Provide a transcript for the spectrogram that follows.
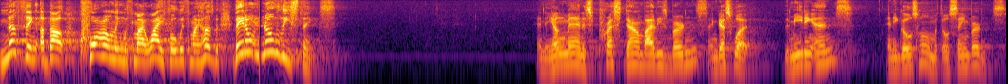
nothing about quarreling with my wife or with my husband. They don't know these things. And the young man is pressed down by these burdens, and guess what? The meeting ends, and he goes home with those same burdens.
